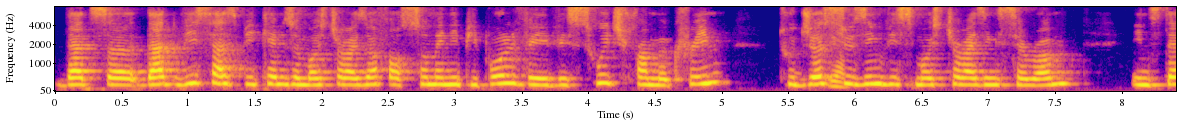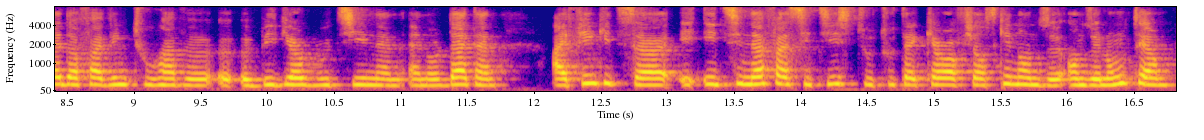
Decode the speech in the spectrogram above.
that's uh, that this has become the moisturizer for so many people. They, they switch from a cream to just yeah. using this moisturizing serum instead of having to have a, a, a, bigger routine and, and all that. And i think it's uh, it's enough as it is to, to take care of your skin on the on the long term.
